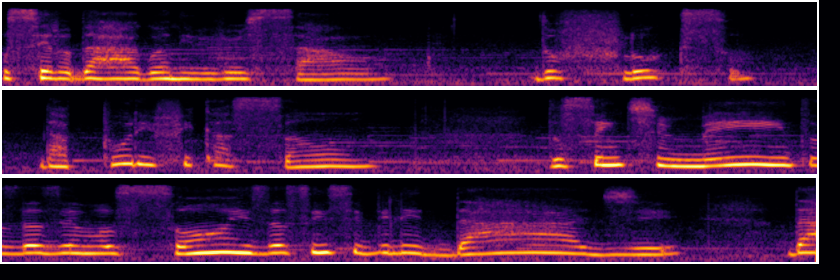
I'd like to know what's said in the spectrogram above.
o selo da água universal, do fluxo, da purificação, dos sentimentos, das emoções, da sensibilidade, da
